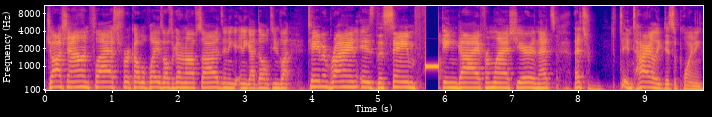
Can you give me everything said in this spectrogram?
Josh Allen flashed for a couple plays, also got an offsides, and he, and he got double teamed. a lot. Taven Bryan is the same fucking guy from last year, and that's that's entirely disappointing.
